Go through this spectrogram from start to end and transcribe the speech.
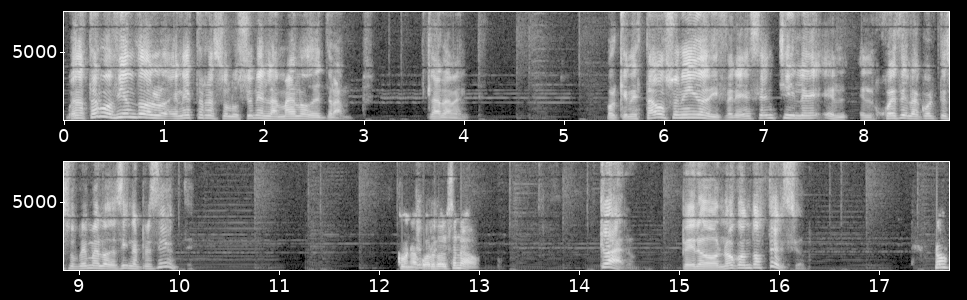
Bueno, estamos viendo en estas resoluciones la mano de Trump, claramente. Porque en Estados Unidos, a diferencia en Chile, el, el juez de la Corte Suprema lo designa el presidente. Con acuerdo del Senado. Claro, pero no con dos tercios. No,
